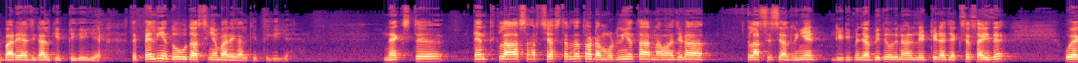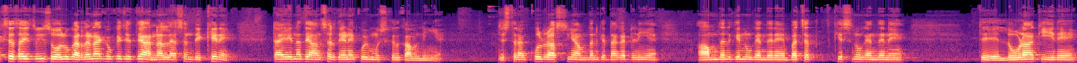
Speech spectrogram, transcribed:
ਬਾਰੇ ਅੱਜ ਗੱਲ ਕੀਤੀ ਗਈ ਹੈ। ਤੇ ਪਹਿਲੀਆਂ ਦੋ ਉਦਾਸੀਆਂ ਬਾਰੇ ਗੱਲ ਕੀਤੀ ਗਈ ਹੈ। ਨੈਕਸਟ 10th ਕਲਾਸ ਅਰਥ ਸ਼ਾਸਤਰ ਦਾ ਤੁਹਾਡਾ ਮੁੱਢਲੀਆਂ ਧਾਰਨਾਵਾਂ ਜਿਹੜਾ ਕਲਾਸਿਸ ਚੱਲ ਰਹੀਆਂ ਡੀਡੀ ਪੰਜਾਬੀ ਤੇ ਉਹਦੇ ਨਾਲ ਰਿਲੇਟਡ ਅੱਜ ਐਕਸਰਸਾਈਜ਼ ਹੈ। ਉਹ ਐਕਸਰਸਾਈਜ਼ ਤੁਸੀਂ ਸੋਲਵ ਕਰ ਲੈਣਾ ਕਿਉਂਕਿ ਜੇ ਧਿਆਨ ਨਾਲ ਲੈਸਨ ਦੇਖੇ ਨੇ, ਤਾਂ ਇਹਨਾਂ ਦੇ ਆਨਸਰ ਦੇਣੇ ਕੋਈ ਮੁਸ਼ਕਲ ਕੰਮ ਨਹੀਂ ਹੈ। ਜਿਸ ਤਰ੍ਹਾਂ ਕੁੱਲ ਰਾਸ਼ਟਰੀ ਆਮਦਨ ਕਿੱਦਾਂ ਕੱਢਣੀ ਹੈ? ਆਮਦਨ ਕਿਹਨੂੰ ਕਹਿੰਦੇ ਨੇ? ਬਚਤ ਕਿਸ ਨੂੰ ਕਹਿੰਦੇ ਨੇ? ਤੇ ਲੋੜਾਂ ਕੀ ਨੇ?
